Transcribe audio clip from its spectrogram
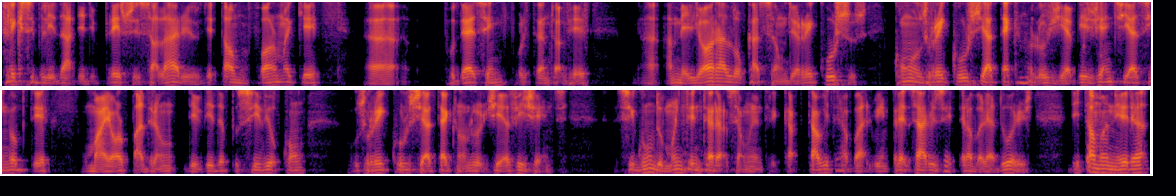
flexibilidade de preços e salários de tal forma que uh, pudessem, portanto, haver a, a, melhor alocação de recursos com os recursos e a tecnologia vigentes e assim obter o maior padrão de vida possível com os recursos e a tecnologia vigentes. Segundo, muita interação entre capital e trabalho, empresários e trabalhadores, de tal maneira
